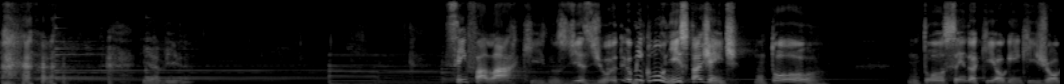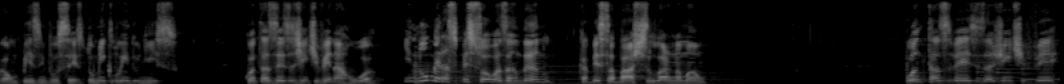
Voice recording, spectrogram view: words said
e a Bíblia? Sem falar que nos dias de hoje, eu me incluo nisso, tá, gente? Não tô não tô sendo aqui alguém que joga um peso em vocês, estou me incluindo nisso. Quantas vezes a gente vê na rua inúmeras pessoas andando, cabeça baixa, celular na mão? Quantas vezes a gente vê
